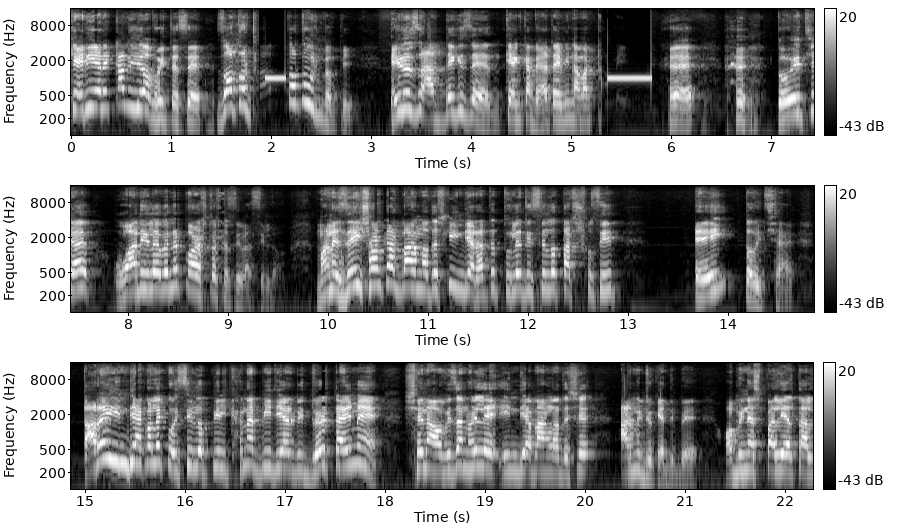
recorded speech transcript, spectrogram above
ক্যারিয়ারে কামিয়াব হইতেছে যত তত উন্নতি। এই রয়েছে আর দেখেছেন ক্যাঙ্কা ভ্যাটামিন আমার হ্যাঁ, তো ইচ্ছা ওয়ান ইলেভেনের পররাষ্ট্র সচিব আছিল। মানে যেই সরকার বাংলাদেশকে ইন্ডিয়ার হাতে তুলে দিছিল তার সচিব এই তৈত সাহেব তারাই ইন্ডিয়া কলে কইছিল পিলখানা বিডিআর বিদ্রোহের টাইমে সেনা অভিযান হইলে ইন্ডিয়া বাংলাদেশে আর্মি ঢুকে দিবে। অবিনাশ পালিয়াল তার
